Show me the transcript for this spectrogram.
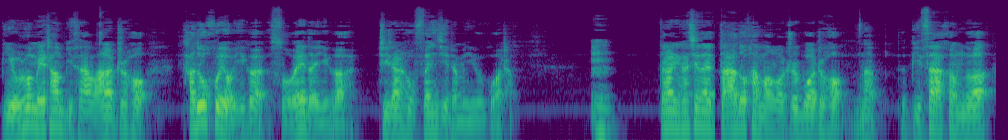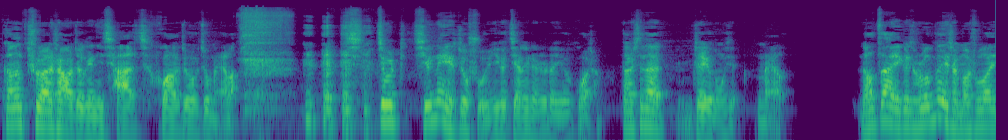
比如说每场比赛完了之后，他都会有一个所谓的一个。技战术分析这么一个过程，嗯，但是你看现在大家都看网络直播之后，那比赛恨不得刚吹完哨就给你掐慌就就没了，就是其实那就属于一个建立认知的一个过程。但是现在这个东西没了，然后再一个就是说，为什么说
